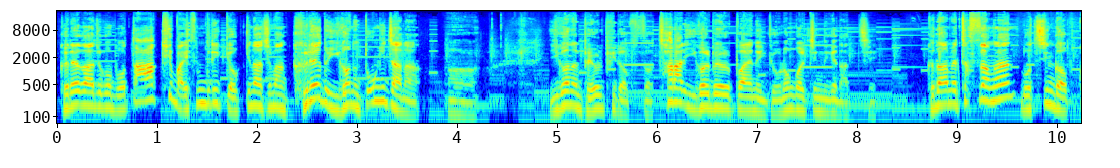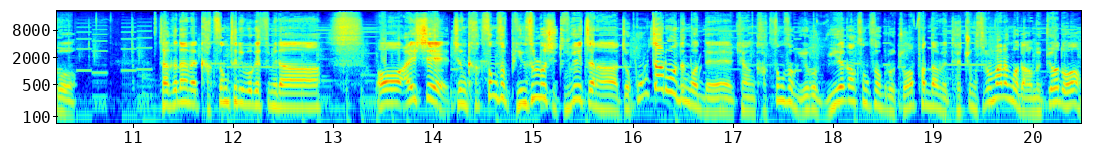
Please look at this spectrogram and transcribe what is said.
그래가지고 뭐 딱히 말씀드릴 게 없긴 하지만 그래도 이거는 똥이잖아. 어. 이거는 배울 필요 없어. 차라리 이걸 배울 바에는 요런 걸 찍는 게 낫지. 그 다음에 특성은 놓친 거 없고. 자 그 다음에 각성 트리 보겠습니다. 어 아이씨 지금 각성석 빈 슬롯이 두 개 있잖아. 저 공짜로 얻은 건데 그냥 각성석 이거 위에 각성석으로 조합한 다음에 대충 쓸만한 거 나오면 껴둬.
